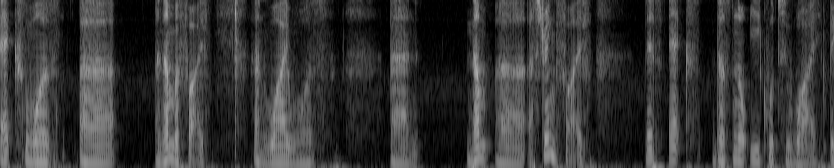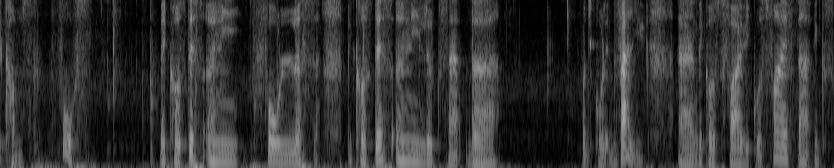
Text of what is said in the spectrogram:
x was uh, a number 5 and y was an num uh, a string 5, this x does not equal to y becomes false because this only false because this only looks at the what do you call it, the value. And because 5 equals 5, that is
